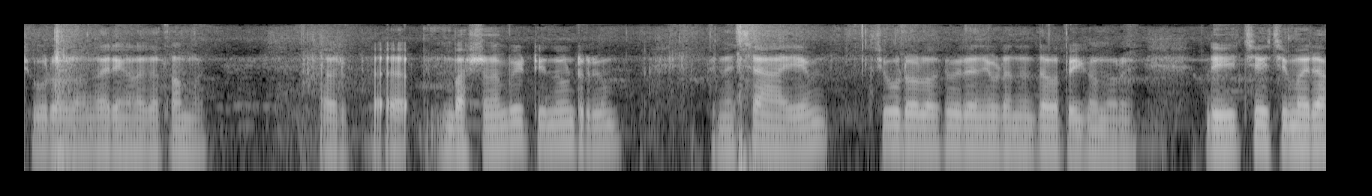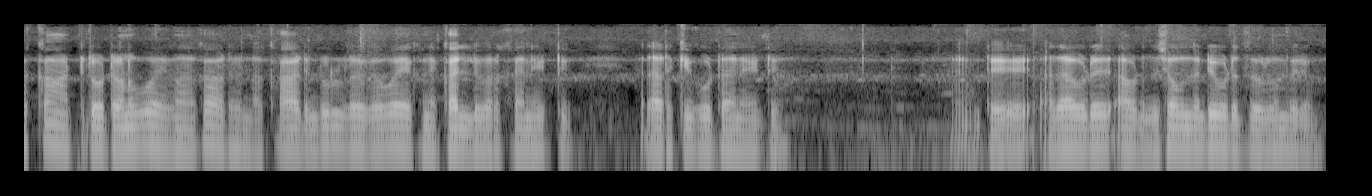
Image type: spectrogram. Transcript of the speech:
ചൂടുവെള്ളം കാര്യങ്ങളൊക്കെ തന്ന്. അവർ ഭക്ഷണം വീട്ടിൽ നിന്ന് കൊണ്ടുവരും. പിന്നെ ചായയും ചൂടുവെള്ളമൊക്കെ ഇവർ ഇവിടെ നിന്ന് തിളപ്പിക്കുമെന്ന് പറയും ഈ ചേച്ചിമാർ ആ കാട്ടിലോട്ടാണ് പോയേക്കുന്നത് ആ കാടുണ്ട് ആ കാടിന്റെ ഉള്ളിലൊക്കെ പോയേക്കണേ. കല്ല് പറക്കാനായിട്ട് അത് അടക്കി കൂട്ടാനായിട്ട്. എന്നിട്ട് അതവിടെ അവിടുന്ന് ചുമന്നിട്ട് ഇവിടുത്തോളം വരും.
